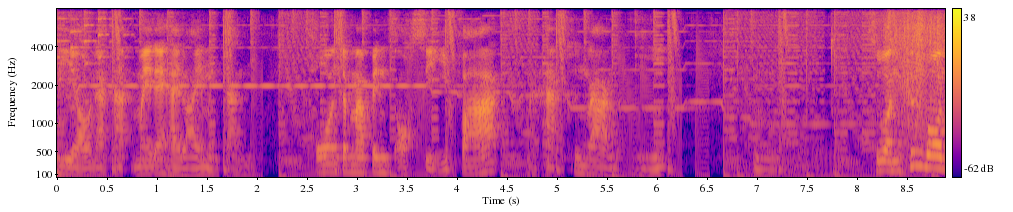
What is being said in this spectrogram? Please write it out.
เดียวนะฮะไม่ได้ไฮไลท์เหมือนกันโทนจะมาเป็นออกสีฟ้านะฮะครึ่งล่างแบบนี้ ส่วนครึ่งบน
